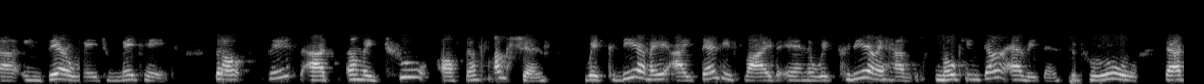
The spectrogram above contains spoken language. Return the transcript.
uh, in their way to make it. So these are only two of the functions we clearly identified and we clearly have smoking gun evidence to prove that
